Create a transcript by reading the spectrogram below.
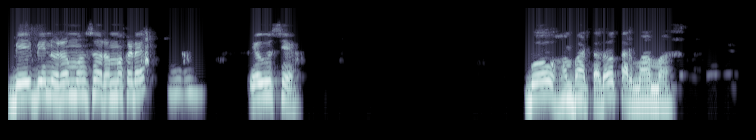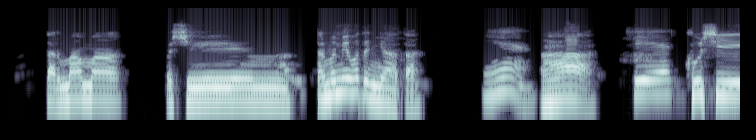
બે બે નું રમો છો રમકડે? એવું છે. બહુ સંભાળતા હતો તાર મામા. તાર મામા પછી, તાર મમ્મી હોત ત્યાં હતા. હે. ખુશી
